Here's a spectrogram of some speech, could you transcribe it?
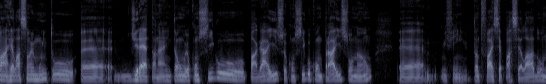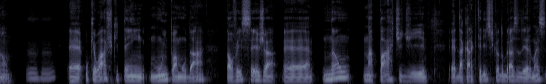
a relação é muito é, direta, né? Então eu consigo pagar isso, eu consigo comprar isso ou não. É, enfim, tanto faz se é parcelado ou não. Uhum. É, o que eu acho que tem muito a mudar, talvez seja é, não na parte de, é, da característica do brasileiro, mas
